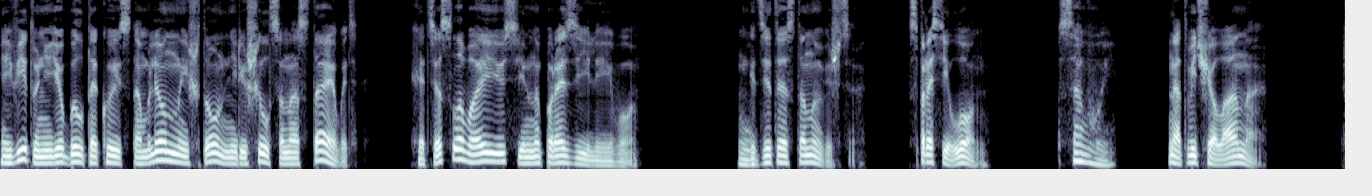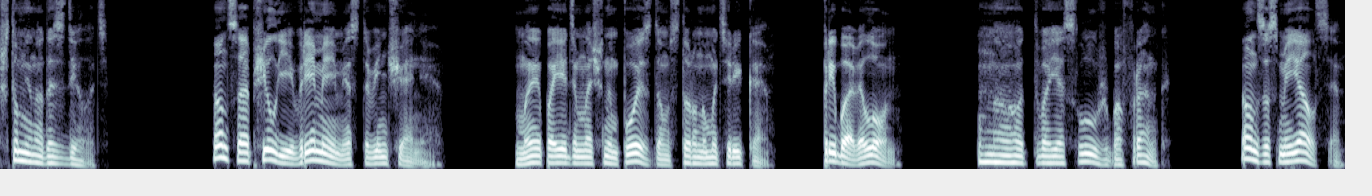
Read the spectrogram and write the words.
и вид у нее был такой истомленный, что он не решился настаивать, хотя слова ее сильно поразили его. «Где ты остановишься?» — спросил он. «В Совой», — отвечала она. «Что мне надо сделать?» Он сообщил ей время и место венчания. «Мы поедем ночным поездом в сторону материка», — прибавил он. «Но твоя служба, Франк...» Он засмеялся.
